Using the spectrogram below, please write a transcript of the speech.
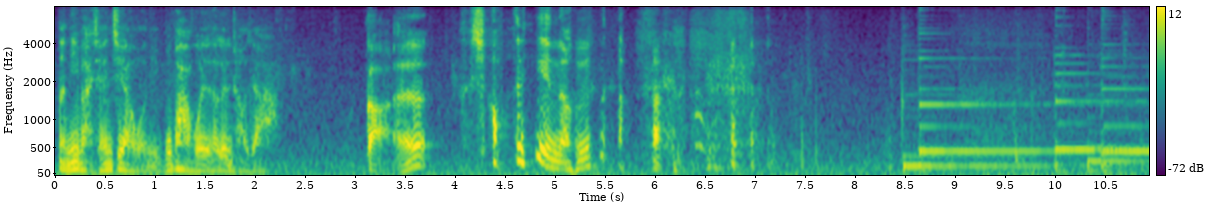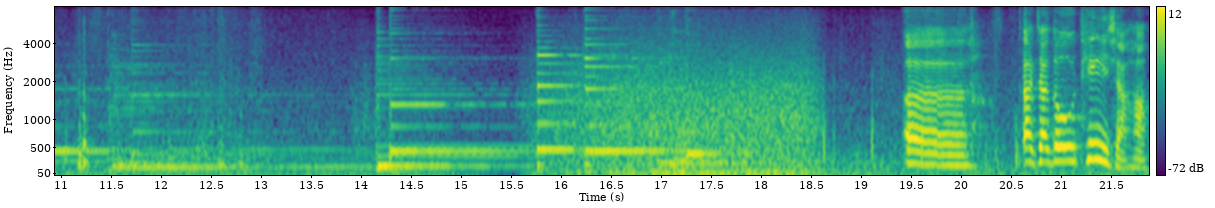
那你把钱借我，你不怕回去他跟你吵架？敢？小凡你能啊？呃，大家都听一下哈。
